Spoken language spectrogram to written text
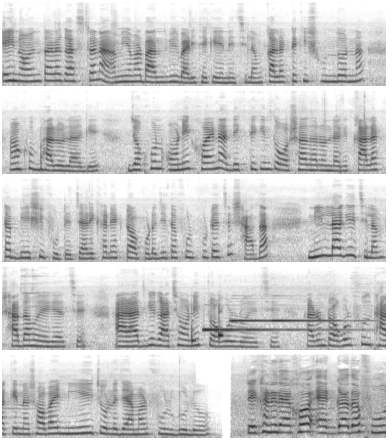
এই নয়নতারা গাছটা না আমি আমার বান্ধবীর বাড়ি থেকে এনেছিলাম। কালারটা কি সুন্দর না? আমার খুব ভালো লাগে। যখন অনেক হয় না, দেখতে কিন্তু অসাধারণ লাগে। কালারটা বেশি ফুটেছে আর এখানে একটা অপরাজিতা ফুল ফুটেছে, সাদা। নীল লাগিয়েছিলাম, সাদা হয়ে গেছে। আর আজকে গাছে অনেক টগর রয়েছে। কারণ টগর ফুল থাকে না, সবাই নিয়েই চলে যায় আমার ফুলগুলো। তো এখানে দেখো এক গাদা ফুল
